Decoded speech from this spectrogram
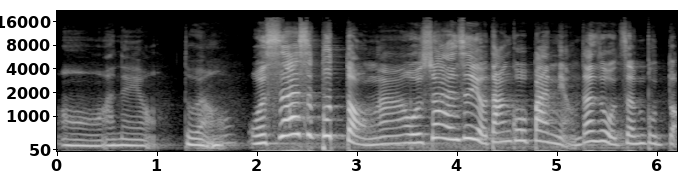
哦，阿内哦，对啊，哦我实在是不懂啊！我虽然是有当过伴娘，但是我真不懂。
